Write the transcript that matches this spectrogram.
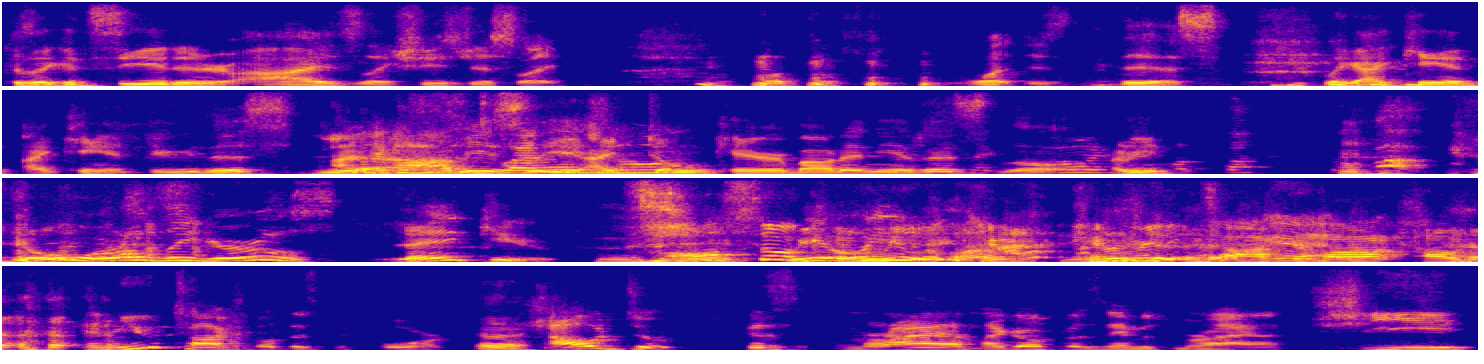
because I could see it in her eyes, like she's just like, "What the? f- what is this? Like I can't, I can't do this. Yeah. I, Like, is this a obviously, I don't care about any of this. Like, No, oh, I mean, what the fuck? What the fuck? go worldly girls. Thank you. also, we can owe we, you a can, can we talk Yeah. about how? And you talked about this before. How do? Because Mariah, my girlfriend's name is Mariah. She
